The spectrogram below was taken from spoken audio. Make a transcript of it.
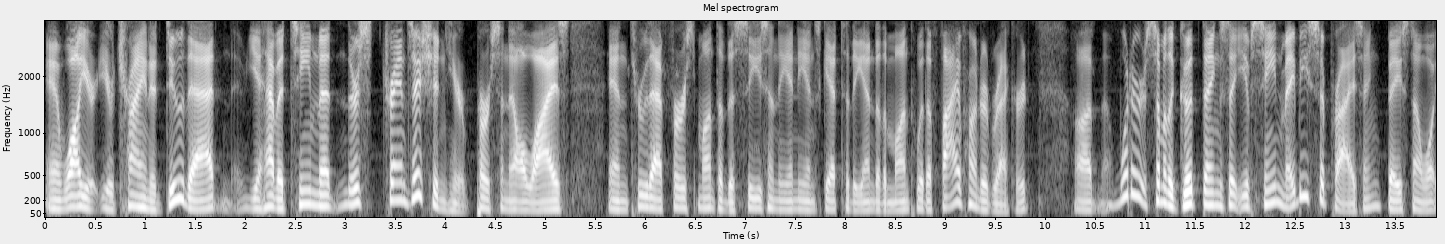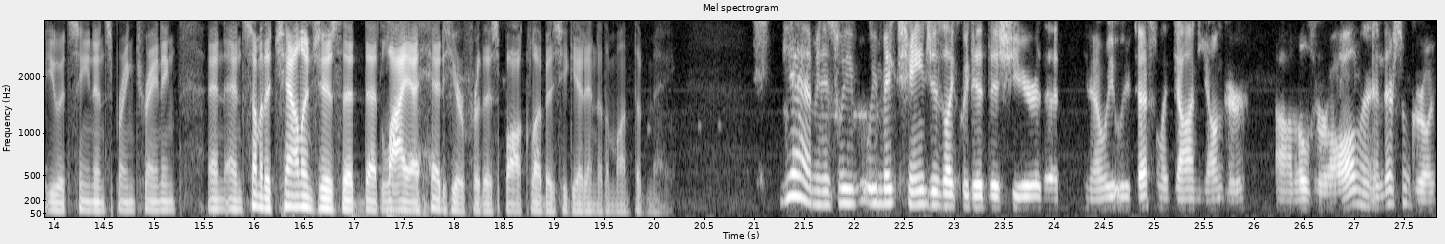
And while you're you're trying to do that, you have a team that there's transition here personnel wise. And through that first month of the season, the Indians get to the end of the month with a 500 record. Uh, what are some of the good things that you've seen, maybe surprising, based on what you had seen in spring training, and, and some of the challenges that, that lie ahead here for this ball club as you get into the month of May? Yeah, I mean, as we, we make changes like we did this year, that you know we, we've definitely gone younger um, overall, and, there's some growing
